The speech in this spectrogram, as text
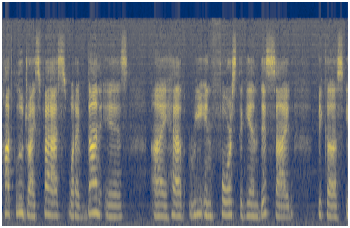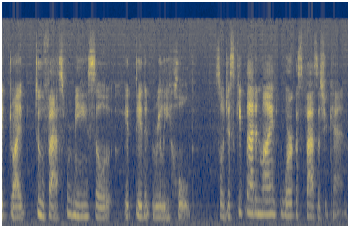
hot glue dries fast, what I've done is I have reinforced again this side because it dried too fast for me, so it didn't really hold. So just keep that in mind, work as fast as you can.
